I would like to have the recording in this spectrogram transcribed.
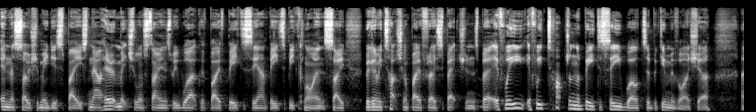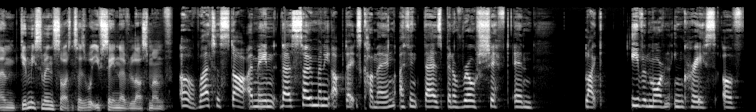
in the social media space. Now, here at Mitchell and Stones, we work with both B2C and B2B clients, so we're going to be touching on both of those spectrums. But if we if we touch on the B2C world to begin with, Aisha, um, give me some insights in terms of what you've seen over the last month. Oh, where to start? I mean, there's so many updates coming. I think there's been a real shift in, like, even more of an increase of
